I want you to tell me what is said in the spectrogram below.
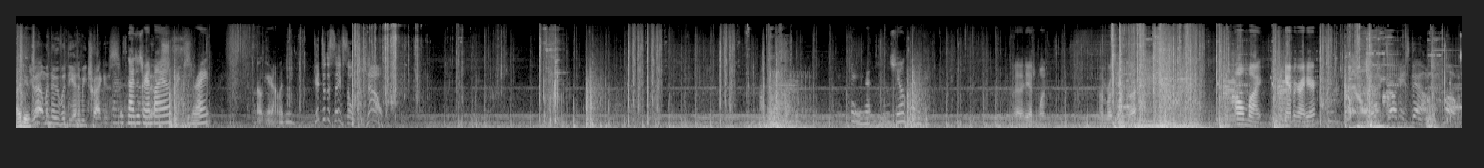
I do. You outmaneuvered the enemy trackers. This guy just ran by us. To right. Oh, you're not with me. Get to the safe zone now. Hey, you got shields and everything. Uh, he has one. I'm rotating left. Oh my. Camping right here. Bounty target is down. Marvelous.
